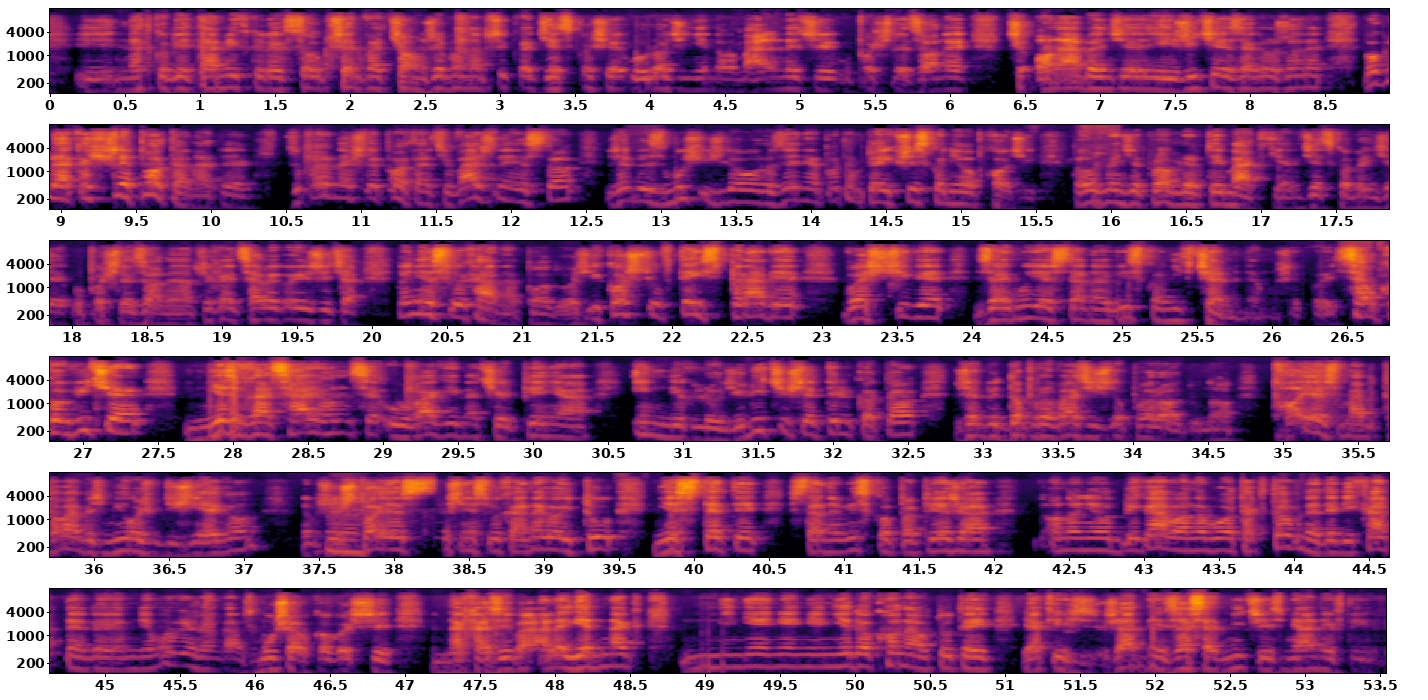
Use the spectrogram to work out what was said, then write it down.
nad kobietami, które chcą przerwać ciążę, bo na przykład dziecko się urodzi nienormalne, czy upośledzone, czy ona będzie, jej życie zagrożone. W ogóle jakaś ślepota na te, zupełna ślepota. Czy ważne jest to, żeby zmusić do urodzenia, potem to ich wszystko nie obchodzi. To już będzie problem tej matki, jak dziecko będzie upośledzone, na przykład całego jej życia. To niesłychana podłość. I Kościół w tej sprawie właściwie zajmuje stanowisko nikczemne, muszę powiedzieć. Całkowicie nie zwracające uwagi na cierpienia innych ludzi. Liczy się tylko to, żeby doprowadzić do porodu. No, to, jest, ma, to ma być miłość bliźniego? No przecież mm. to jest coś niesłychanego i tu niestety stanowisko papieża ono nie odbiegało, ono było taktowne, delikatne. No, nie mówię, że on tam zmuszał kogoś nakazywał, ale jednak nie, nie, nie, nie dokonał tutaj jakiejś żadnej zasadniczej zmiany w tej,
